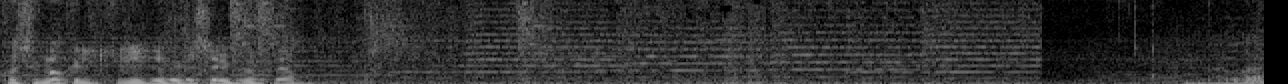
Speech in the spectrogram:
Après c'est moi qui ai décidé de laisser le jeu faire. Bah voilà.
